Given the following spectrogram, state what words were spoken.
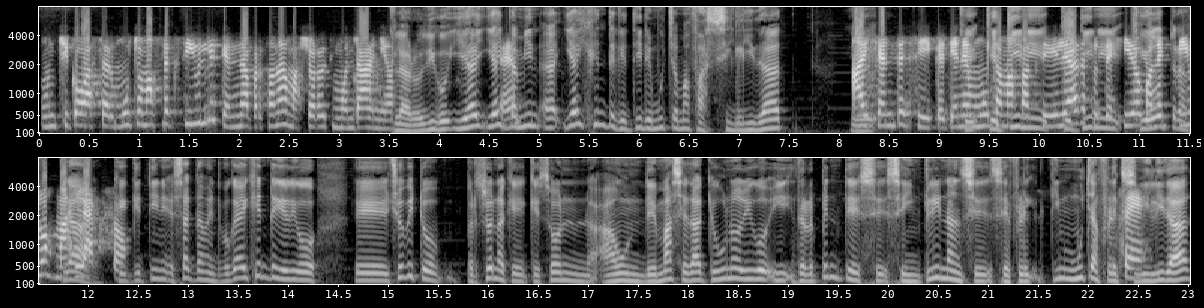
un chico va a ser mucho más flexible que en una persona mayor de 50 años. Claro, digo, y hay, y hay ¿Eh? también, y hay gente que tiene mucha más facilidad hay gente, sí, que tiene mucha más facilidad, que su tejido conectivo es más laxo. Que, tiene, exactamente, porque hay gente que, digo, eh, yo he visto personas que, que son aún de más edad que uno, digo, y de repente se, se inclinan, se, se tienen mucha flexibilidad.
